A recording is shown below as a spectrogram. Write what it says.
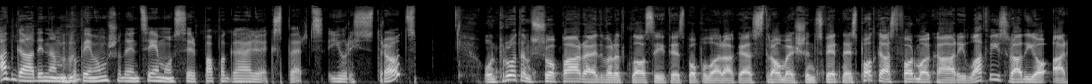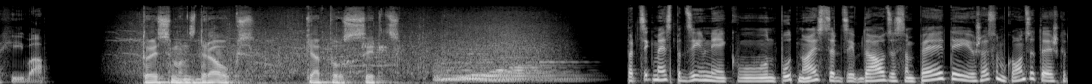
Atgādinām, mm -hmm. ka pie mums šodien ciemos ir papagaļu eksperts Juris Strots. Un, protams, šo pārraidi varat klausīties populārākajās straumēšanas vietnēs podkāstu formā, kā arī Latvijas radio arhīvā. Tu esi mans draugs, ķepus sirds. Par cik mēs par dzīvnieku un putnu aizsardzību daudz esam pētījuši, esam konstatējuši, ka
